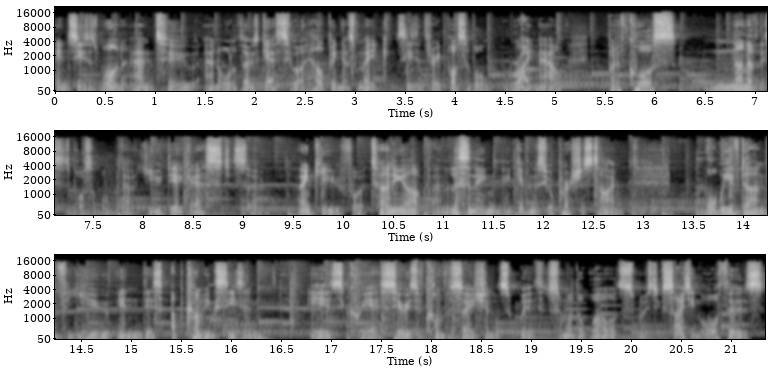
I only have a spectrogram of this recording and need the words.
in seasons one and two, and all of those guests who are helping us make season three possible right now. But of course, none of this is possible without you, dear guest. So thank you for turning up and listening and giving us your precious time. What we have done for you in this upcoming season is create a series of conversations with some of the world's most exciting authors,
